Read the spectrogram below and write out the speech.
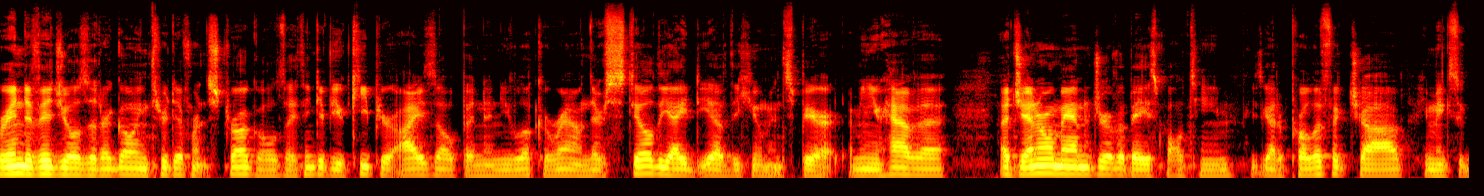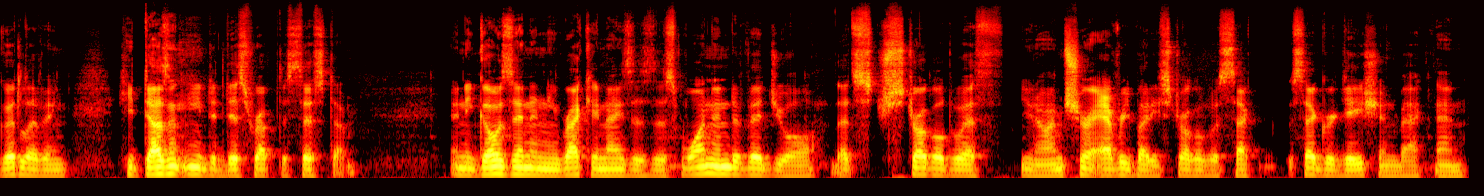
for individuals that are going through different struggles, I think if you keep your eyes open and you look around, there's still the idea of the human spirit. I mean, you have a, a general manager of a baseball team. He's got a prolific job. He makes a good living. He doesn't need to disrupt the system. And he goes in and he recognizes this one individual that's struggled with, you know, I'm sure everybody struggled with sec- segregation back then,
